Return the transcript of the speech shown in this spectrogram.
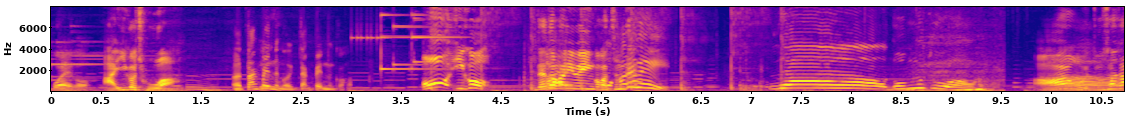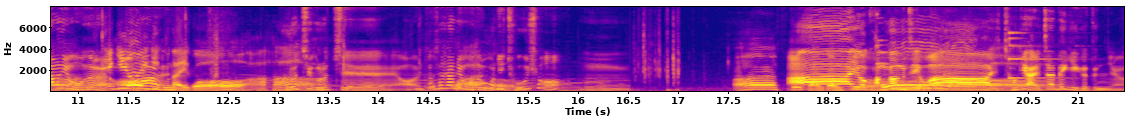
뭐야 이거 아 이거 좋아 음. 어, 땅 뺏는 거, 땅 뺏는 거. 어 이거 네더 하이웨이인 거 어, 같은데? 하이웨이. 와 너무 좋아. 아유 또 사장님 오늘 세계 여행이구나 이거 아하 아, 그렇지 그렇지 아 또 사장님 오늘 와우. 운이 좋으셔 음. 아또 아 관광지 이거 관광지 와 오. 저게 알짜배기거든요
